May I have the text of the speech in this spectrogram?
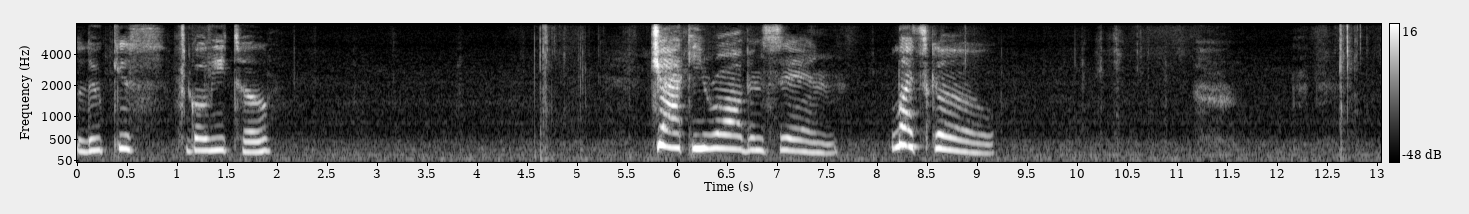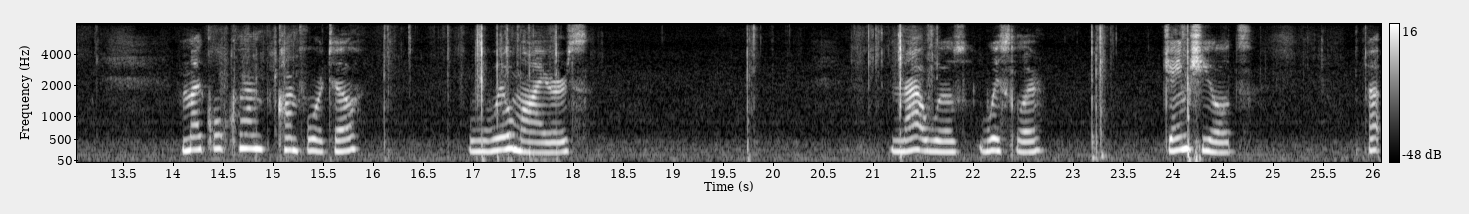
Lucas Golito. Jackie Robinson. Let's go. Michael Conforto, Wil Myers, Matt Wills, Whistler, James Shields, oh,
